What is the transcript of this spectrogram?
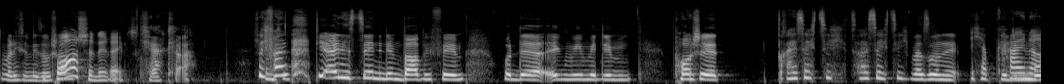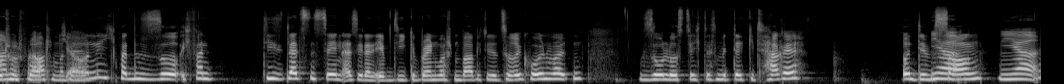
Wollte ich sowieso schon. Porsche direkt. Ja, klar. Ich fand die eine Szene in dem Barbie-Film, wo der irgendwie mit dem Porsche 360, 260 war so eine Ich habe keine Ahnung von Motorsport. Und ich fand es so, ich fand die letzten Szenen, als sie dann eben die gebrainwashten Barbies wieder zurückholen wollten, so lustig. Das mit der Gitarre und dem Ja. Song. Ja.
